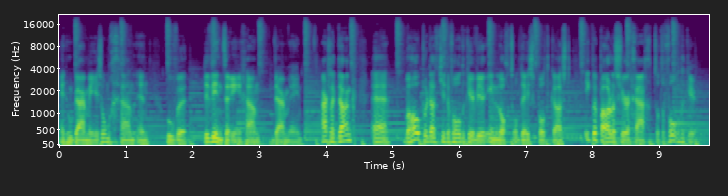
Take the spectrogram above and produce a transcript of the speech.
en hoe daarmee is omgegaan en hoe we de winter ingaan daarmee. Hartelijk dank. Uh, we hopen dat je de volgende keer weer inlogt op deze podcast. Ik ben Paulus Seur. Graag tot de volgende keer.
